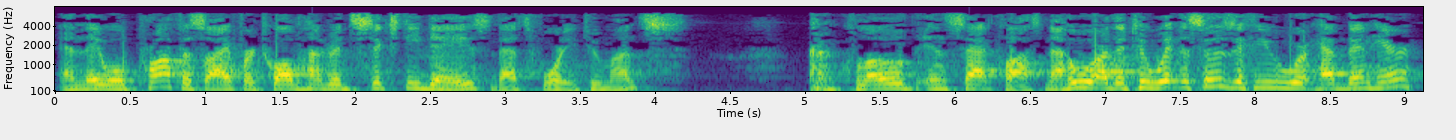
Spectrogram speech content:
and they will prophesy for 1260 days, that's 42 months, clothed in sackcloth. Now who are the two witnesses if you were, have been here?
